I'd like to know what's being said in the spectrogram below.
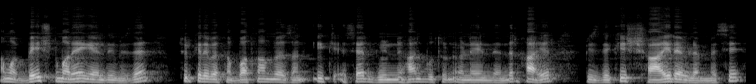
Ama 5 numaraya geldiğimizde Türk Edebiyatı'na Batı'dan yazan ilk eser Gülnihal bu türün örneğindendir. Hayır, bizdeki şair evlenmesi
